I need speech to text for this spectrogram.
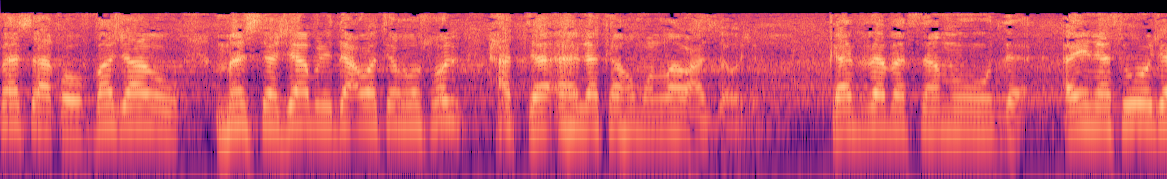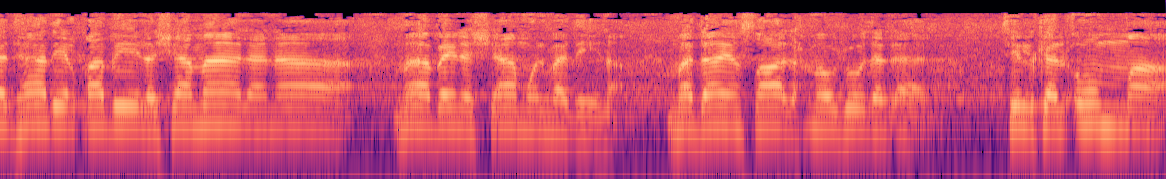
فسقوا فجروا ما استجابوا لدعوة الرسل حتى أهلكهم الله عز وجل. كذبت ثمود. أين توجد هذه القبيلة شمالنا؟ ما بين الشام والمدينة. مدائن صالح موجودة الآن. تلك الأمة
